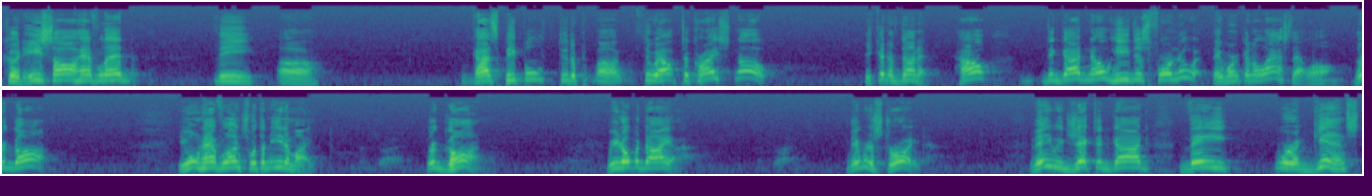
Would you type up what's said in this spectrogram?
Could Esau have led the uh, God's people to the, uh, throughout to Christ? No. He couldn't have done it. How did God know? He just foreknew it. They weren't going to last that long. They're gone. You won't have lunch with an Edomite. Right. They're gone. Read Obadiah. They were destroyed. They rejected God. They were against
